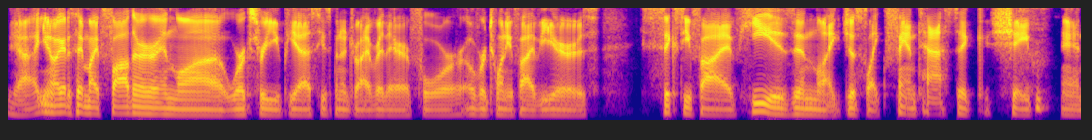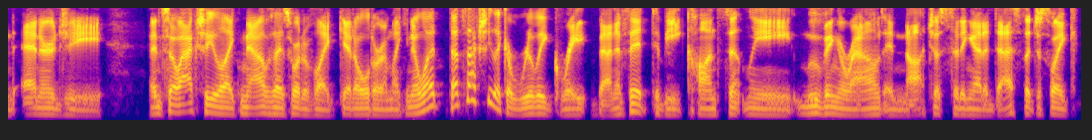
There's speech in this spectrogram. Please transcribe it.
Yeah, you know, I got to say, my father-in-law works for UPS. He's been a driver there for over 25 years. 65. He is in like just like fantastic shape and energy. And so actually like now as I sort of like get older, I'm like, you know what? That's actually like a really great benefit to be constantly moving around and not just sitting at a desk that just like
